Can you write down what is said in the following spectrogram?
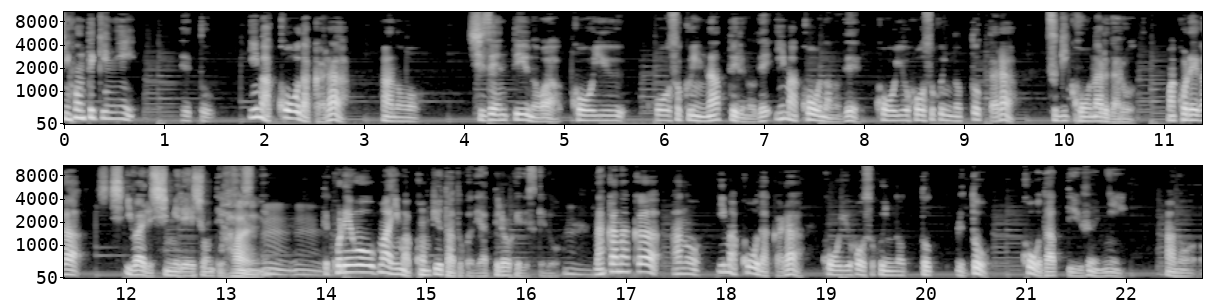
基本的に、えっと、今こうだから、あの、自然っていうのはこういう法則になってるので、今こうなので、こういう法則にのっとったら、次こうなるだろう。まあ、これが、しいわゆるシミュレーションってやつですね。うん。うん。で、これを、まあ今コンピューターとかでやってるわけですけど、うん、なかなか、あの、今こうだから、こういう法則にのっとると、こうだっていうふうに、あの、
